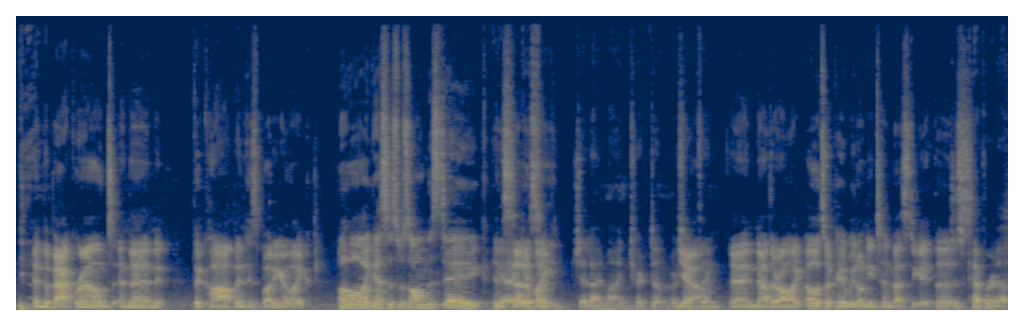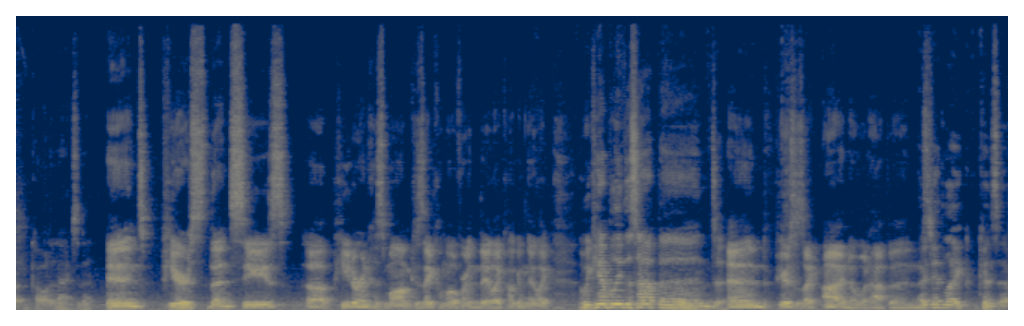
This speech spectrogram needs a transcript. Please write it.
in the background, and then the cop and his buddy are like, oh, well, I guess this was all a mistake. yeah, Instead I of like, he Jedi mind tricked him or yeah. something. And now they're all like, oh, it's okay, we don't need to investigate We'll this. Just cover it up and call it an accident. And Pierce then sees uh, Peter and his mom because they come over and they like hug him. They're like, "We can't believe this happened." And Pierce is like, "I know what happened." I did like because uh,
